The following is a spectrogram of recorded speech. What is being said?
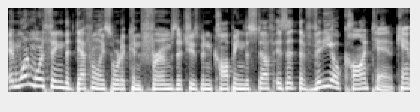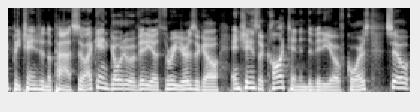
And one more thing that definitely sort of confirms that she's been copying the stuff is that the video content can't be changed in the past. So I can't go to a video three years ago and change the content in the video, of course. So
